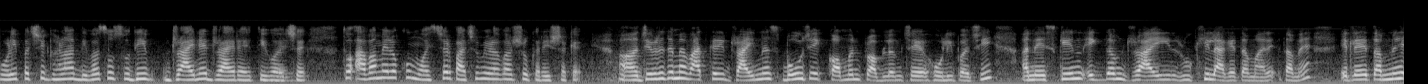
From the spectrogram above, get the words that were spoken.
હોળી પછી ઘણા દિવસો સુધી ડ્રાય ને ડ્રાય રહેતી હોય છે. તો આવામાં એ લોકો મોઇસ્ચર પાછું મેળવવા શું કરી શકે? જેવી રીતે મેં વાત કરી ડ્રાયનેસ બહુ જ એક કોમન પ્રોબ્લેમ છે હોળી પછી અને સ્કિન એકદમ ડ્રાય રૂખી લાગે તમારે, તમે. એટલે તમને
